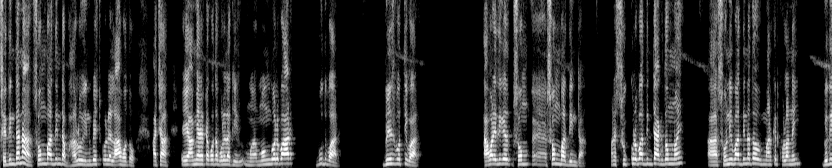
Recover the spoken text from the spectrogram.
সেদিনটা না, সোমবার দিনটা ভালো ইনভেস্ট করলে লাভ হতো। আচ্ছা এই আমি আর একটা কথা বলে রাখি। মঙ্গলবার, বুধবার, বৃহস্পতিবার আবার এদিকে সোম সোমবার দিনটা। মানে শুক্রবার দিনটা একদম নয়, আর শনিবার দিনটা তো মার্কেট খোলা নেই। যদি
